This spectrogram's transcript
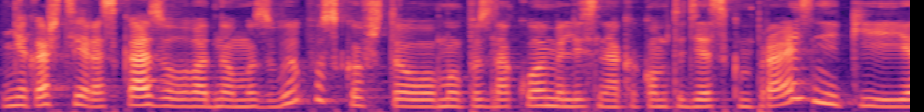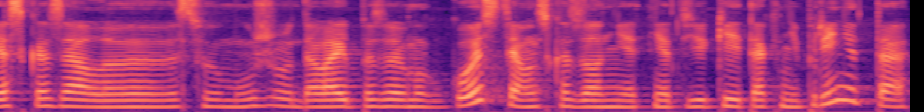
мне кажется, я рассказывала в одном из выпусков, что мы познакомились на каком-то детском празднике, и я сказала своему мужу, давай позовем их в гости, а он сказал, нет, нет, в UK так не принято.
